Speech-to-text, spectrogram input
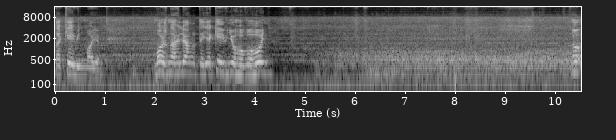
Такий він має. Можна глянути, який в нього вогонь. Ну,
